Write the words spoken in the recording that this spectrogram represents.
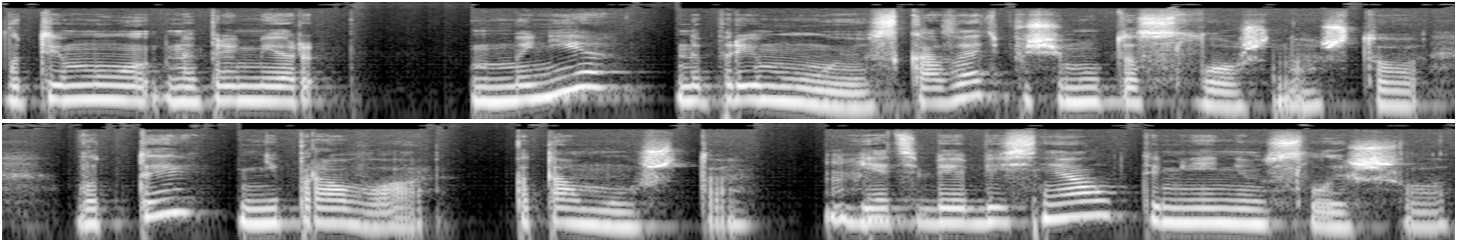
вот ему, например, мне напрямую сказать почему-то сложно, что вот ты не права, потому что угу. я тебе объяснял, ты меня не услышала.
